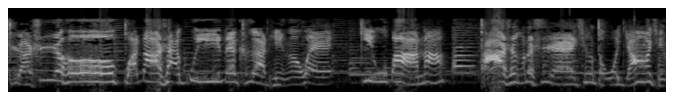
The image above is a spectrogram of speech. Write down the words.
这时候，郭大山跪在客厅外，就把那发生的事情都讲清。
